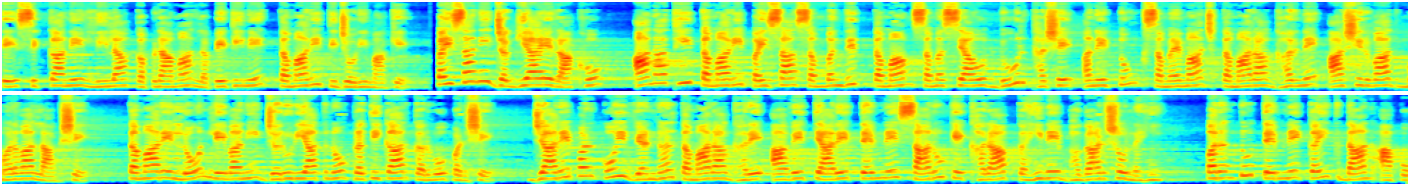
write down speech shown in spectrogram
તે સિક્કાને લીલા કપડામાં લપેટીને તમારી તિજોરીમાં કે પૈસાની જગ્યાએ રાખો. આનાથી તમારી પૈસા સંબંધિત તમામ સમસ્યાઓ દૂર થશે અને ટૂંક સમયમાં જ તમારા ઘરને આશીર્વાદ મળવા લાગશે. તમારે લોન લેવાની જરૂરિયાતનો પ્રતિકાર કરવો પડશે. જ્યારે પણ કોઈ વ્યંઢળ તમારા ઘરે આવે ત્યારે તેમને સારું કે ખરાબ કહીને ભગાડશો નહીં. પરંતુ તેમને કંઈક દાન આપો,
